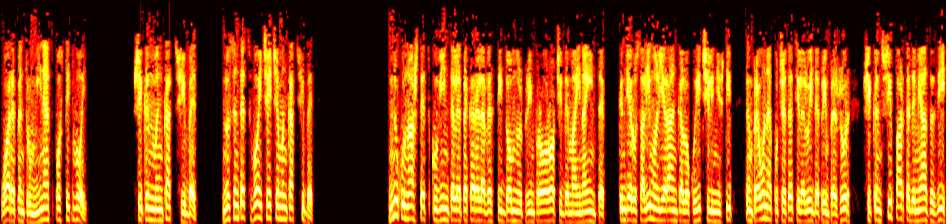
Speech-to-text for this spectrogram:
oare pentru mine ați postit voi? Și când mâncați și beți, nu sunteți voi cei ce mâncați și beți? Nu cunoașteți cuvintele pe care le-a vestit Domnul prin prorocii de mai înainte, când Ierusalimul era încă locuit și liniștit împreună cu cetățile lui de prin prejur și când și parte de miază zi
